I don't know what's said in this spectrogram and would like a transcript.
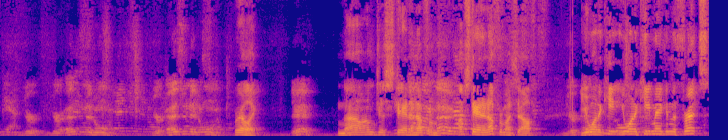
yeah. You're, you're edging it on. You're edging it on. Really? Yeah. No, I'm just standing No, up for. no. I'm standing up for myself. You're want to keep? You want to keep making the threats?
